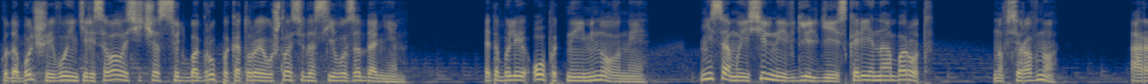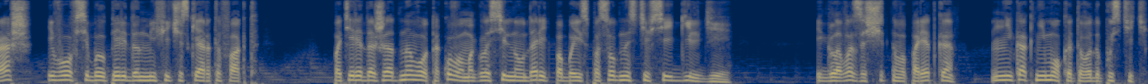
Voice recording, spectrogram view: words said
Куда больше его интересовала сейчас судьба группы, которая ушла сюда с его заданием – это были опытные именованные. Не самые сильные в гильдии, скорее наоборот. Но все равно. Араш и вовсе был передан мифический артефакт. Потеря даже одного такого могла сильно ударить по боеспособности всей гильдии. И глава защитного порядка никак не мог этого допустить.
